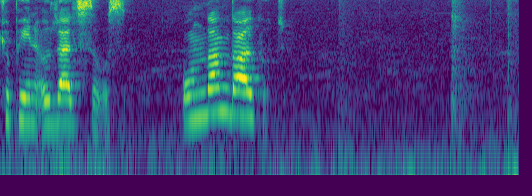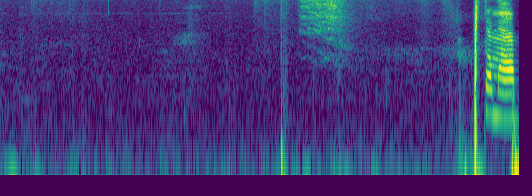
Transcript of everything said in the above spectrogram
Köpeğin özel sıvısı. Ondan daha kötü. Tamam.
